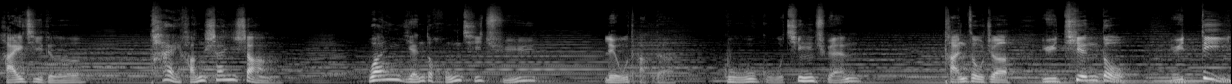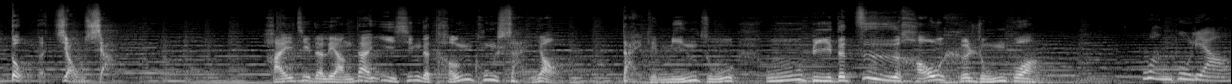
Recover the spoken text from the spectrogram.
还记得太行山上蜿蜒的红旗渠，流淌的汩汩清泉，弹奏着与天斗、与地斗的交响。还记得两弹一星的腾空闪耀，带给民族无比的自豪和荣光。忘不了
